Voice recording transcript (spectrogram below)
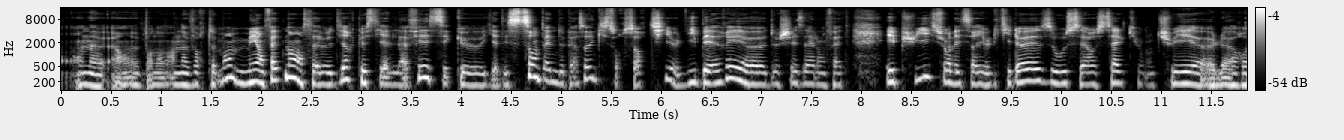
en- pendant un avortement. Mais en fait, non, ça veut dire que si elle l'a fait, c'est qu'il y a des centaines de personnes qui sont ressorties euh, libérées euh, de chez elle, en fait. Et puis, sur les serial killers ou celles qui ont tué leur.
